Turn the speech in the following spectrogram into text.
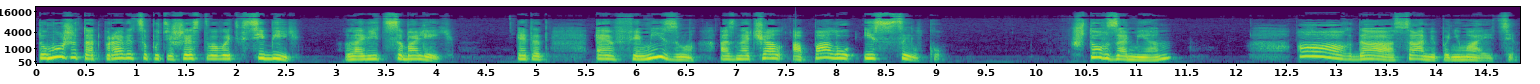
то может отправиться путешествовать в Сибирь, ловить соболей. Этот эвфемизм означал опалу и ссылку. Что взамен? Ах, да, сами понимаете.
